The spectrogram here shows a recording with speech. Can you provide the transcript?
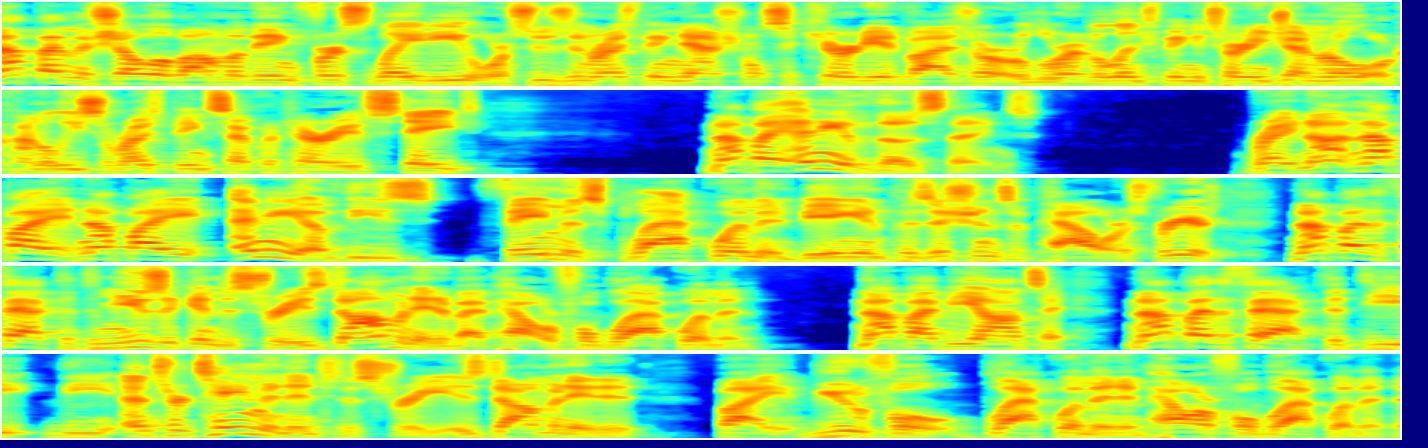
Not by Michelle Obama being First Lady, or Susan Rice being National Security Advisor, or Loretta Lynch being Attorney General, or Condoleezza Rice being Secretary of State. Not by any of those things right? Not, not, by, not by any of these famous black women being in positions of powers for years. Not by the fact that the music industry is dominated by powerful black women. Not by Beyonce. Not by the fact that the, the entertainment industry is dominated by beautiful black women and powerful black women.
